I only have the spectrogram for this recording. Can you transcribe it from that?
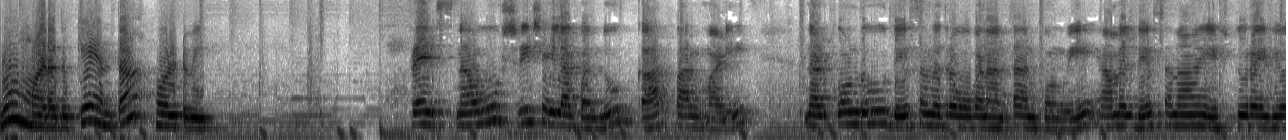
ರೂಮ್ ಮಾಡೋದಕ್ಕೆ ಅಂತ ಹೊರಟ್ವಿ. ಫ್ರೆಂಡ್ಸ್ ನಾವು ಶ್ರೀಶೈಲಕ್ಕೆ ಬಂದು ಕಾರ್ ಪಾರ್ಕ್ ಮಾಡಿ ನಡ್ಕೊಂಡು ದೇವಸ್ಥಾನದ ಹತ್ರ ಹೋಗೋಣ ಅಂತ ಅನ್ಕೊಂಡ್ವಿ. ಆಮೇಲೆ ದೇವಸ್ಥಾನ ಎಷ್ಟು ದೂರ ಇದೆಯೋ,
